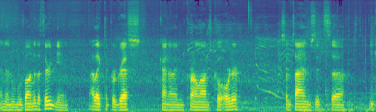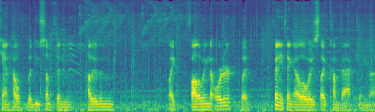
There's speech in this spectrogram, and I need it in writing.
and then we'll move on to the third game. I like to progress kind of in chronological order. Sometimes it's uh, you can't help but do something other than like following the order, but if anything, I'll always like come back and uh,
